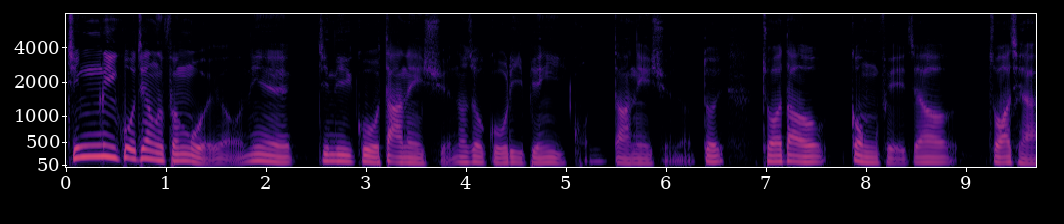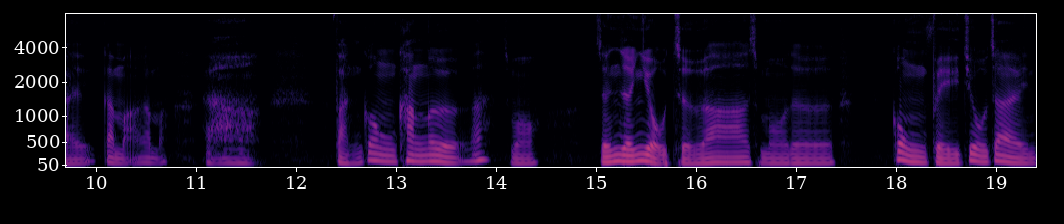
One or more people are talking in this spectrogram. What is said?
经历过这样的氛围哦。你也经历过大内宣，那时候国立编译馆大内宣啊，对，抓到共匪就要抓起来干嘛干嘛啊？反共抗俄啊？什么人人有责啊？什么的？共匪就在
